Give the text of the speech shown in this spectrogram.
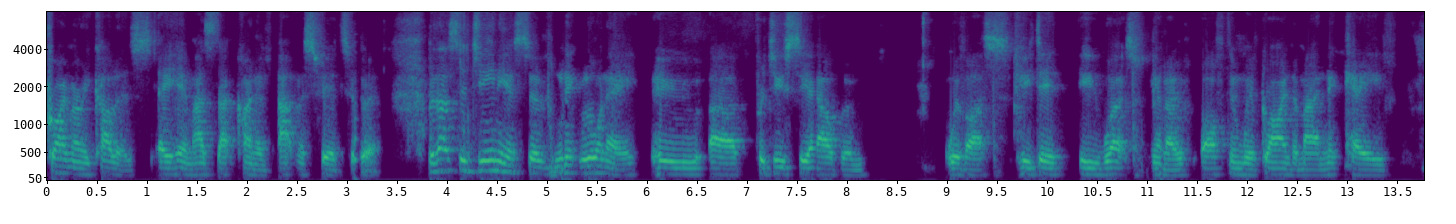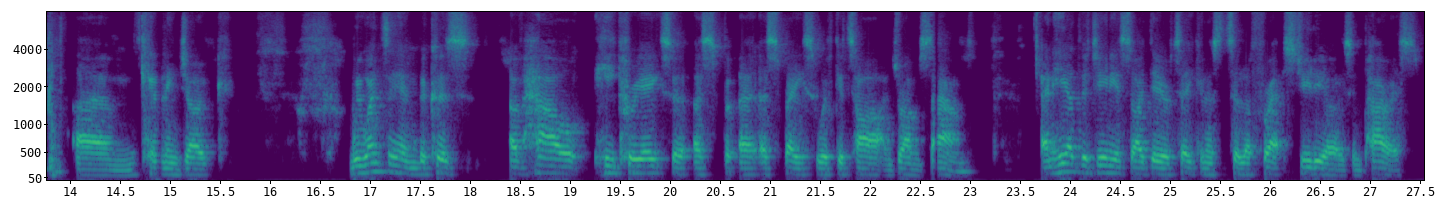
primary colors. A hymn has that kind of atmosphere to it. But that's the genius of Nick Launay, who uh, produced the album with us. Who did? He works, you know, often with Grinderman, Nick Cave, um, Killing Joke, we went to him because of how he creates a, a, a, space with guitar and drum sound. And he had the genius idea of taking us to La Frette Studios in Paris,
